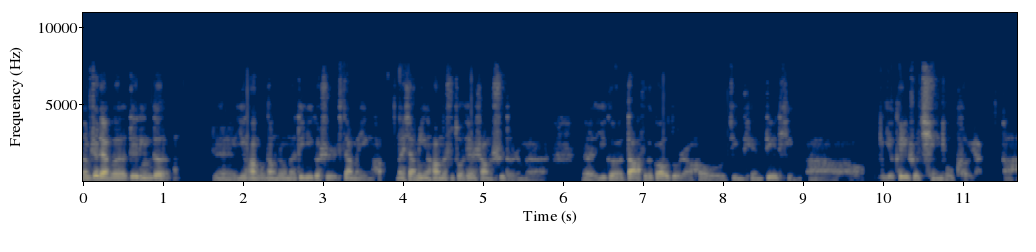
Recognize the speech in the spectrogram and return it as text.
那么这两个跌停的呃银行股当中呢，第一个是厦门银行，那厦门银行呢是昨天上市的，那么呃一个大幅的高走，然后今天跌停啊。也可以说情有可原啊。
